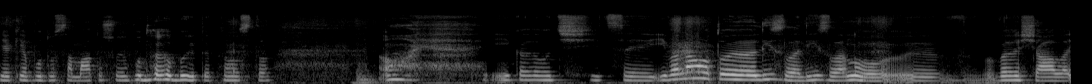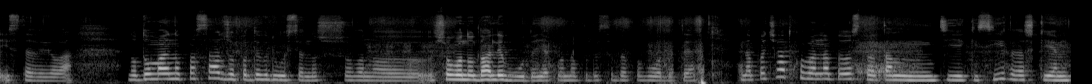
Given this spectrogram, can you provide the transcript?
як я буду сама, то що я буду робити просто. Ой. І коротше, це. І вона ото лізла, лізла, ну, верещала, істерила. Ну, думаю, ну посаджу, подивлюся, ну що воно, що воно далі буде, як воно буде себе поводити. І на початку вона просто там ті якісь іграшки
